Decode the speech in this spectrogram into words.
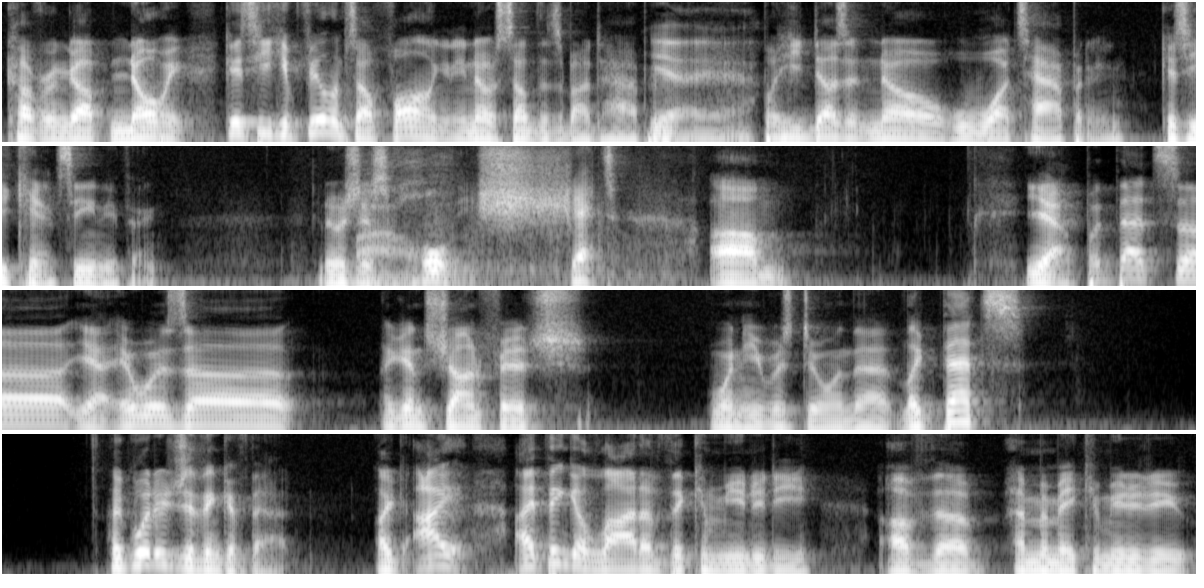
covering up, knowing because he can feel himself falling and he knows something's about to happen. Yeah, yeah. But he doesn't know what's happening because he can't see anything. And it was just holy shit. Um, yeah, but that's uh, yeah, it was uh against Jon Fitch when he was doing that. Like that's like what did you think of that? Like I I think a lot of the community of the MMA community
